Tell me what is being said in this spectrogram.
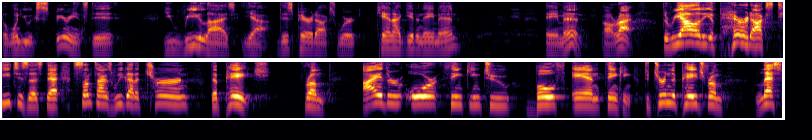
But when you experienced it, you realize, yeah, this paradox worked. Can I get an amen? Amen. amen. All right. The reality of paradox teaches us that sometimes we got to turn the page from either or thinking to both and thinking, to turn the page from less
